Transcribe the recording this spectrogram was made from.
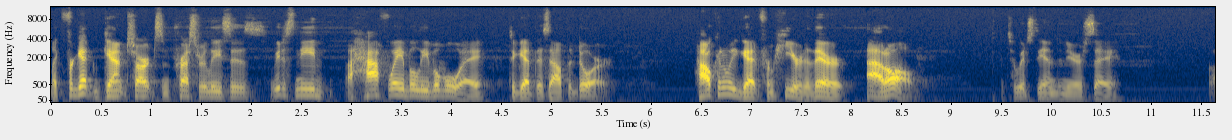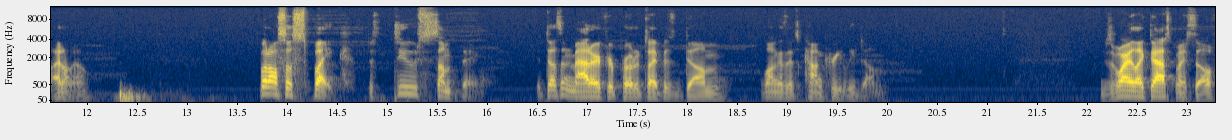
Like, forget Gantt charts and press releases. We just need a halfway believable way to get this out the door. How can we get from here to there at all? To which the engineers say, I don't know. But also spike. Just do something. It doesn't matter if your prototype is dumb, as long as it's concretely dumb. Which is why I like to ask myself,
